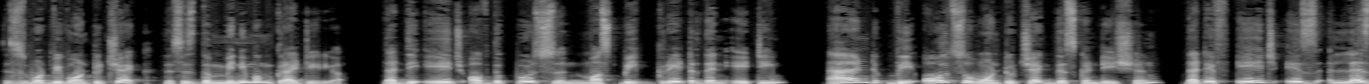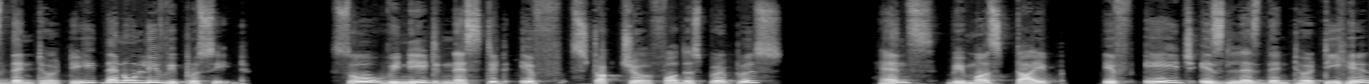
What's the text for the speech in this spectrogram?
this is what we want to check. This is the minimum criteria that the age of the person must be greater than 18 and we also want to check this condition that if age is less than 30 then only we proceed. So we need nested if structure for this purpose. Hence we must type if age is less than 30 here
